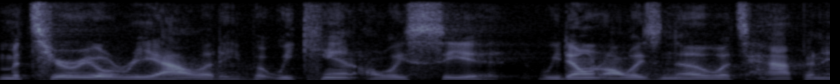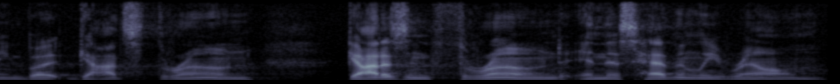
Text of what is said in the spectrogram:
material reality, but we can't always see it. We don't always know what's happening, but God's throne, God is enthroned in this heavenly realm.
